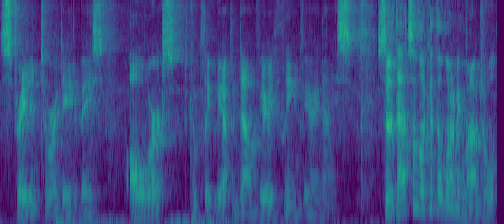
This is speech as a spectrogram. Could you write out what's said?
straight into our database. All works completely up and down, very clean, very nice. So that's a look at the learning module.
